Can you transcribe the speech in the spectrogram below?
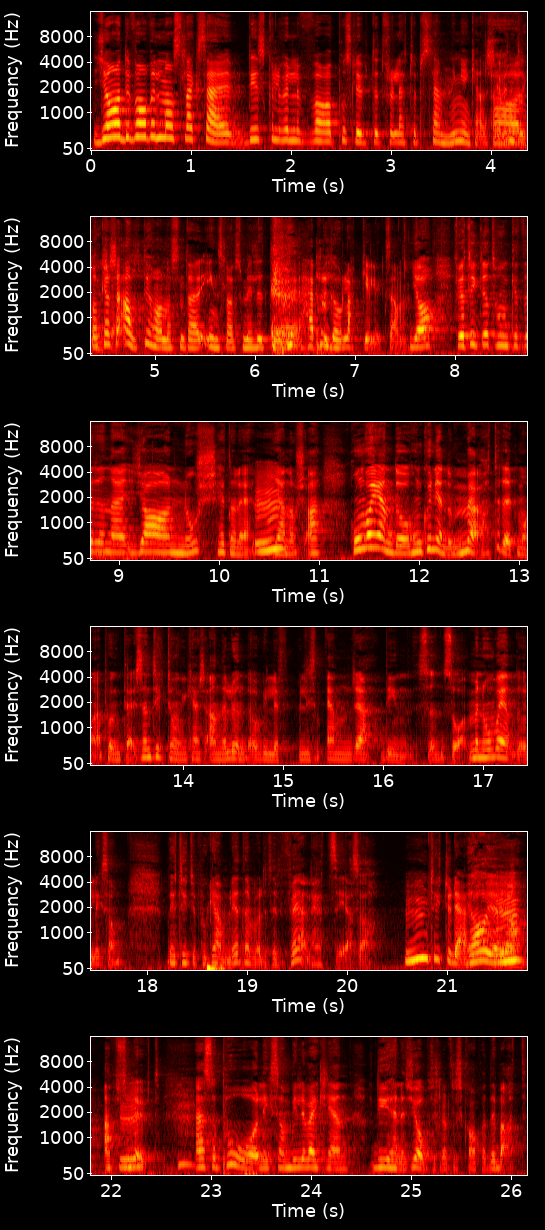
Ja, det var väl någon slags så här, det skulle väl vara på slutet för att lätta upp stämningen kanske. Jag Ja, vet inte, de kanske kanske alltid har något sånt där inslag som är lite happy-go-lucky liksom. Ja, för jag tyckte att hon Katarina Janouch, heter hon det? Mm. Janouch, ja, hon var ju ändå, hon kunde ju ändå möta dig på många punkter. Sen tyckte hon ju kanske annorlunda och ville liksom ändra din syn så. Men hon var ändå liksom, men jag tyckte programledaren var lite väl hetsig alltså. Mm, tyckte du det? Ja, ja, ja, absolut. Alltså på liksom ville verkligen, det är ju hennes jobb såklart att skapa debatt.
